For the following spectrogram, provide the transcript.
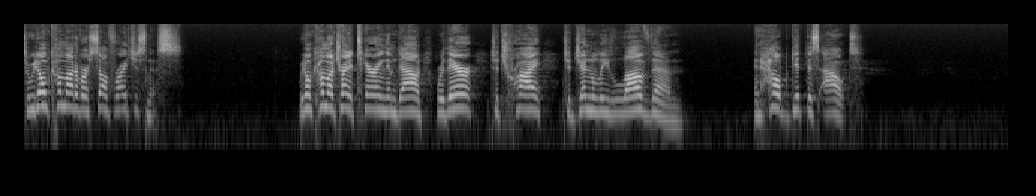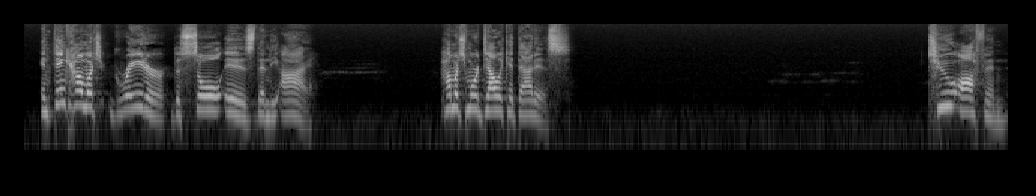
So we don't come out of our self righteousness. We don't come out trying to tearing them down. We're there to try to generally love them and help get this out. And think how much greater the soul is than the eye. How much more delicate that is. Too often,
